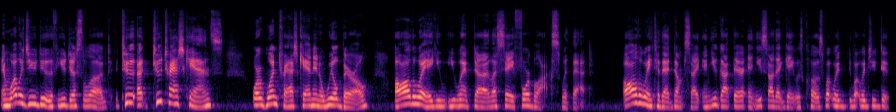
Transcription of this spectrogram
And what would you do if you just lugged two uh, two trash cans or one trash can in a wheelbarrow? all the way you you went uh, let's say four blocks with that all the way to that dump site and you got there and you saw that gate was closed what would what would you do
